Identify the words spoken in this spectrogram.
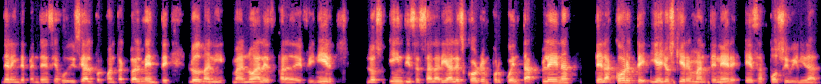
de la independencia judicial, por cuanto actualmente los manuales para definir los índices salariales corren por cuenta plena de la Corte y ellos quieren mantener esa posibilidad.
